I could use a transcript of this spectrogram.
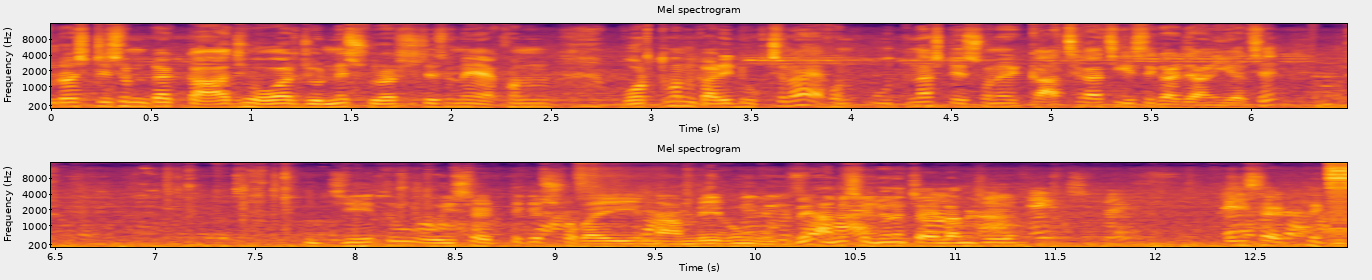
সুরাট স্টেশনটা কাজ হওয়ার জন্য সুরাট স্টেশনে এখন বর্তমান গাড়ি ঢুকছে না, এখন উদনা স্টেশনের কাছাকাছি এসে গাড়ি দাঁড়িয়ে আছে। যেহেতু ওই সাইড থেকে সবাই নামবে এবং উঠবে, আমি সেই জন্য চাইলাম যে এই সাইড থেকে।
